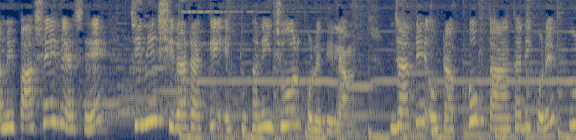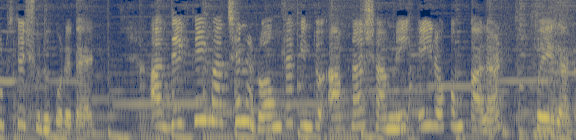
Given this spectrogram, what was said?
আমি পাশেই গ্যাসে চিনির শিরাটাকে একটুখানি জোর করে দিলাম, যাতে ওটা খুব তাড়াতাড়ি করে ফুটতে শুরু করে দেয়। আর দেখতেই পাচ্ছেন, রংটা কিন্তু আপনার সামনেই এই রকম কালার হয়ে গেল।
